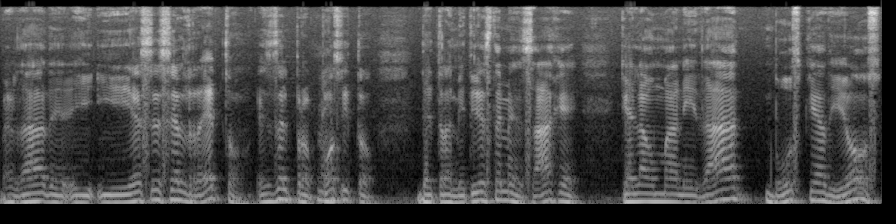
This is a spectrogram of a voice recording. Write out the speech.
¿verdad? y, y, ese es el reto, ese es el propósito de transmitir este mensaje, que la humanidad busque a Dios,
